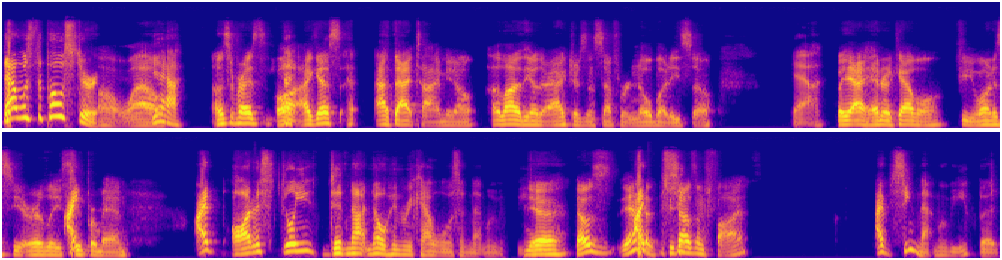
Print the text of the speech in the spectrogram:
that was the poster. oh wow Yeah. i'm surprised well That- i guess at that time you know a lot of the other actors and stuff were nobody so Yeah. but yeah henry cavill if you want to see early I- superman I honestly did not know Henry Cavill was in that movie. yeah that was yeah I- see- 2005 I've seen that movie, but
